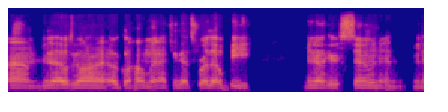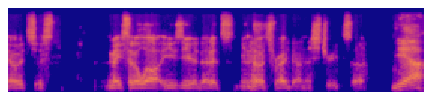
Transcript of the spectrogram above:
um, you know, that was going on in Oklahoma, and I think that's where they'll be, you know, here soon. And you know, it's just makes it a lot easier that it's you know it's right down the street. So yeah,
